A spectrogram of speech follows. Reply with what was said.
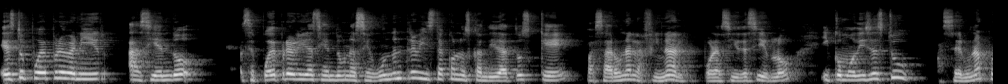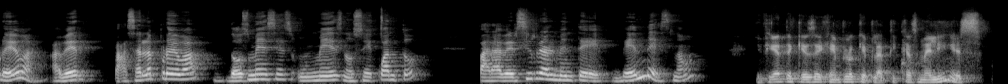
esto puede prevenir haciendo, se puede prevenir haciendo una segunda entrevista con los candidatos que pasaron a la final, por así decirlo, y como dices tú, hacer una prueba, a ver, pasa la prueba, dos meses, un mes, no sé cuánto, para ver si realmente vendes, ¿no? Y fíjate que ese ejemplo que platicas, Meli, es,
